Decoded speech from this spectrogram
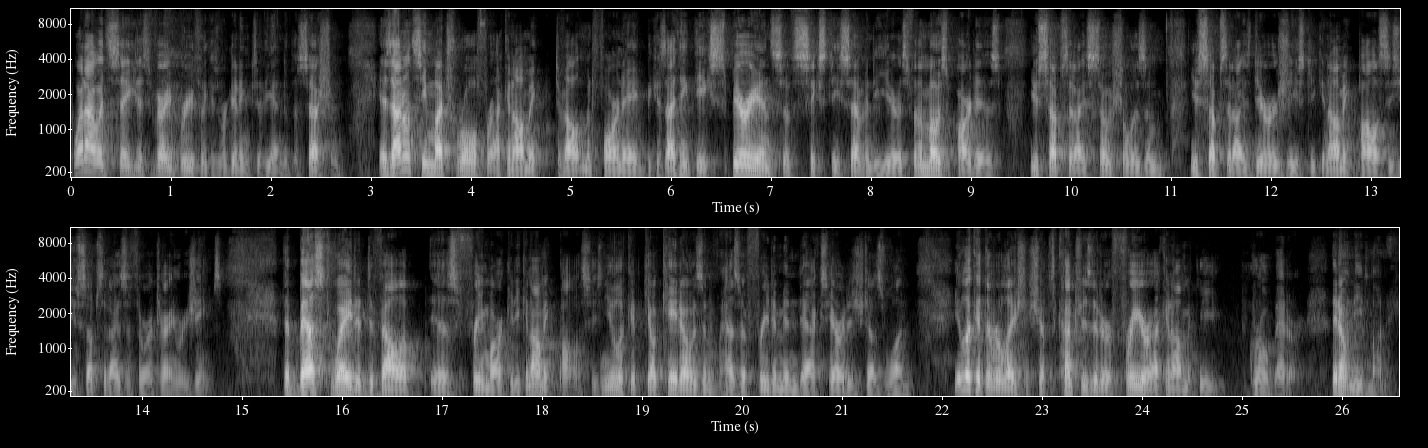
What I would say, just very briefly, because we're getting to the end of the session, is I don't see much role for economic development foreign aid because I think the experience of 60, 70 years, for the most part, is you subsidize socialism, you subsidize dirigiste economic policies, you subsidize authoritarian regimes. The best way to develop is free market economic policies. And you look at, you know, Cato has, a freedom index, Heritage does one. You look at the relationships, countries that are free or economically grow better. They don't need money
